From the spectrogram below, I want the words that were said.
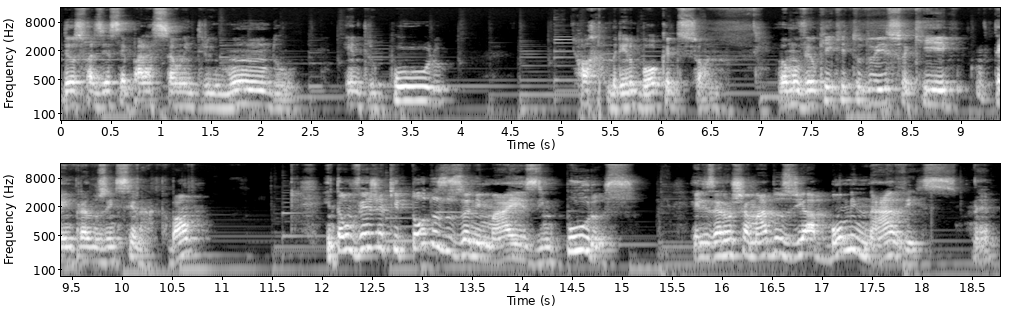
Deus fazia separação entre o imundo, entre o puro, Ó, abrindo boca de sono. Vamos ver o que, que tudo isso aqui tem para nos ensinar, tá bom? Então veja que todos os animais impuros, eles eram chamados de abomináveis, né?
